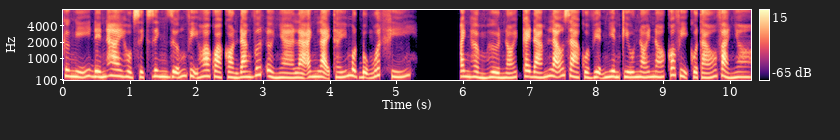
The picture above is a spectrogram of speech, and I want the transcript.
Cứ nghĩ đến hai hộp dịch dinh dưỡng vị hoa quả còn đang vứt ở nhà là anh lại thấy một bụng uất khí. Anh hầm hừ nói cái đám lão già của viện nghiên cứu nói nó có vị của táo và nho.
